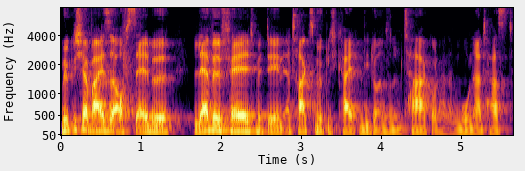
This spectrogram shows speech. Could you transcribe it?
möglicherweise auf selbe Level fällt mit den Ertragsmöglichkeiten, die du an so einem Tag oder einem Monat hast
